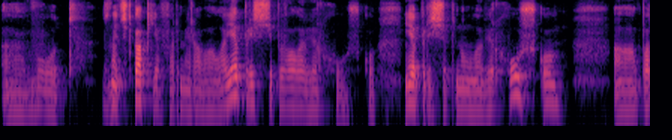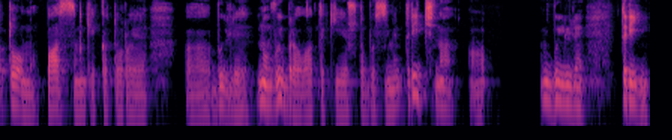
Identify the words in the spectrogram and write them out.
А, вот. Значит, как я формировала? Я прищипывала верхушку. Я прищипнула верхушку, а потом пасынки, которые а, были, ну, выбрала такие, чтобы симметрично а, были. Три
